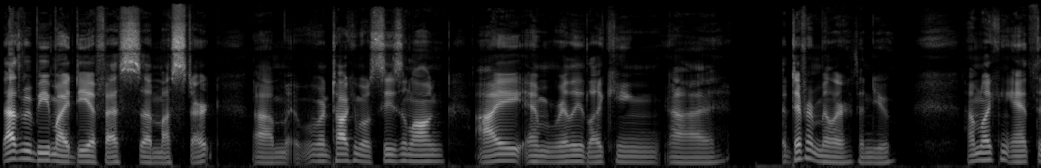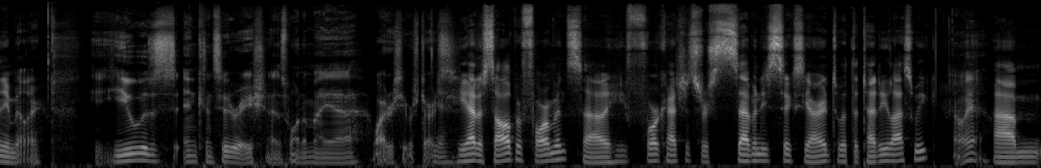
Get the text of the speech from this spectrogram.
that would be my DFS uh, must start. Um, we're talking about season long. I am really liking uh, a different Miller than you. I'm liking Anthony Miller. He, he was in consideration as one of my uh, wide receiver starts. Yeah, he had a solid performance. Uh, he four catches for 76 yards with the Teddy last week. Oh yeah. Um,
